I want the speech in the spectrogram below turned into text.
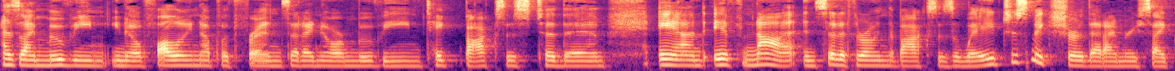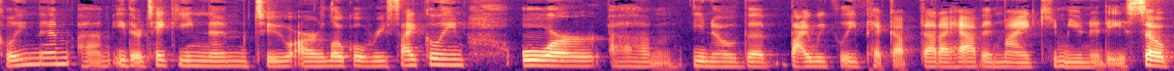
as I'm moving, you know, following up with friends that I know are moving, take boxes to them. And if not, instead of throwing the boxes away, just make sure that I'm recycling them, um, either taking them to our local recycling or, um, you know, the biweekly pickup that I have in my community. So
